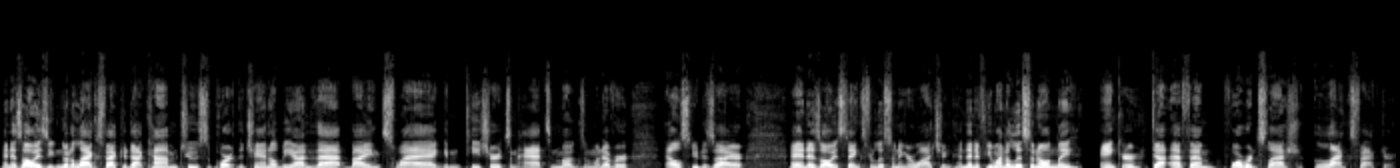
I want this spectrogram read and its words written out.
And as always, you can go to laxfactor.com to support the channel beyond that, buying swag and t shirts and hats and mugs and whatever else you desire. And as always, thanks for listening or watching. And then if you want to listen only, anchor.fm forward slash lax factor.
